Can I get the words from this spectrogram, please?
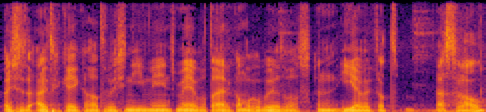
als je het uitgekeken had, wist je niet meer eens meer wat er eigenlijk allemaal gebeurd was. En hier heb ik dat best wel.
